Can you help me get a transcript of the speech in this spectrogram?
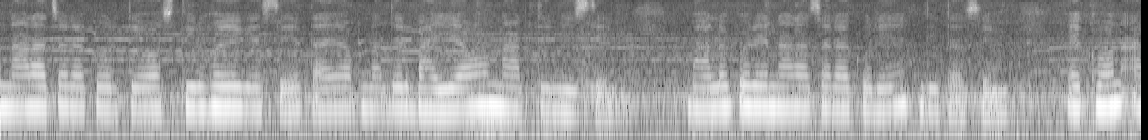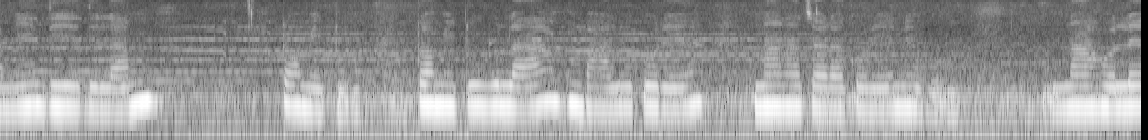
নাড়াচাড়া করতে অস্থির হয়ে গেছে, তাই আপনাদের ভাইয়াও নাড়তে নিছে। ভালো করে নাড়াচাড়া করে দিতেছে। এখন আমি দিয়ে দিলাম টমেটো। টমেটোগুলা ভালো করে নাড়াচাড়া করে নেব। হলে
